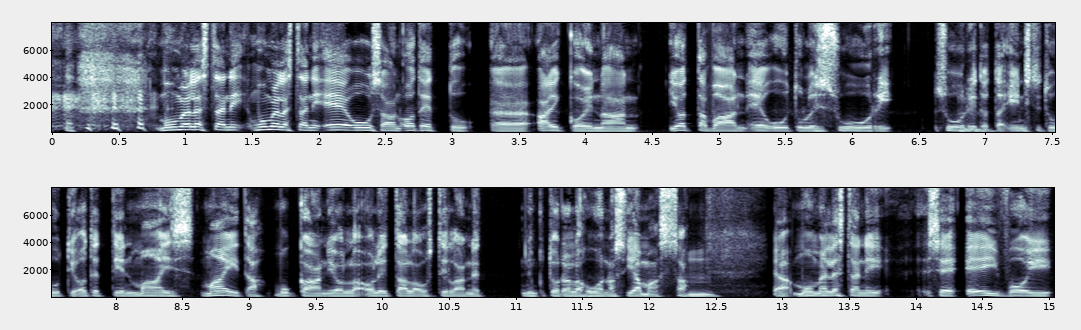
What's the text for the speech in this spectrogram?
mun, mielestäni, mun mielestäni EUssa on otettu äh, aikoinaan, jotta vaan EU tulisi suuri, suuri mm. tota, instituutio, otettiin mais, maita mukaan, jolla oli taloustilanne niin kuin todella huonossa jamassa. Mm. Ja mun mielestäni se ei voi,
